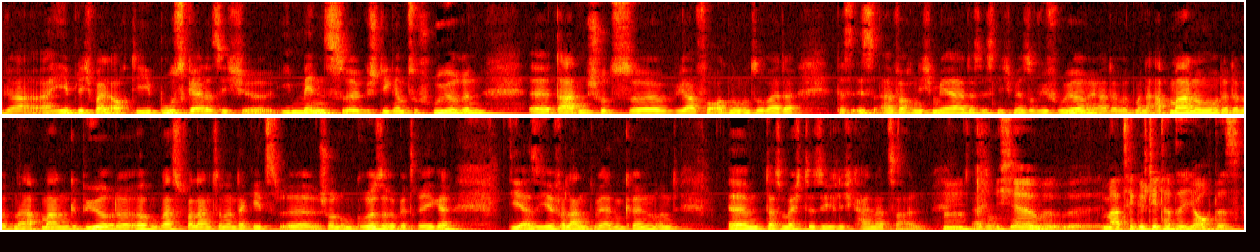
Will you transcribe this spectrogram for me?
ja, erheblich, weil auch die Bußgelder sich äh, immens äh, gestiegen haben zu früheren äh, Datenschutzverordnungen äh, ja, und so weiter. Das ist einfach nicht mehr, das ist nicht mehr so wie früher. Ja, da wird mal eine Abmahnung oder da wird eine Abmahngebühr oder irgendwas verlangt, sondern da geht's äh, schon um größere Beträge, die also hier verlangt werden können und ähm, das möchte sicherlich keiner zahlen. Also, ich, äh, Im Artikel steht tatsächlich auch, dass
